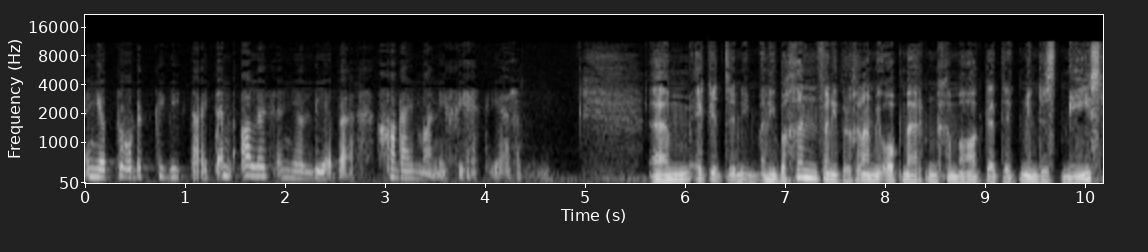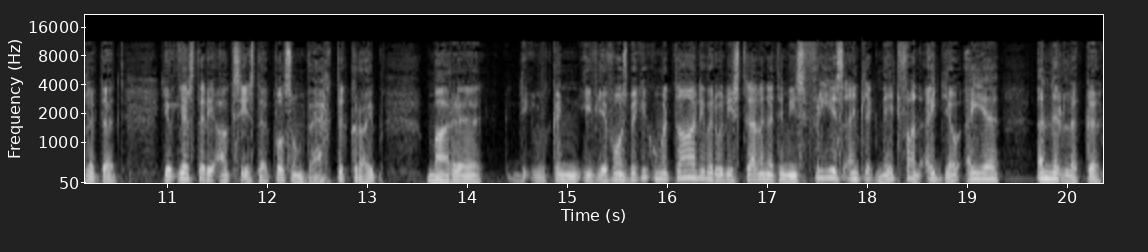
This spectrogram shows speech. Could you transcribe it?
en jou produktiwiteit en alles in jou lewe gaan hy manifesteer. Ehm um, ek het in die, in die begin van die program die opmerking gemaak dat ek meen dis menslik dat jou eerste reaksie is dikwels om weg te kruip, maar uh, die, kan jy vir ons 'n bietjie kommentaar gee oor die stelling dat 'n mens vrees eintlik net vanuit jou eie innerlike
